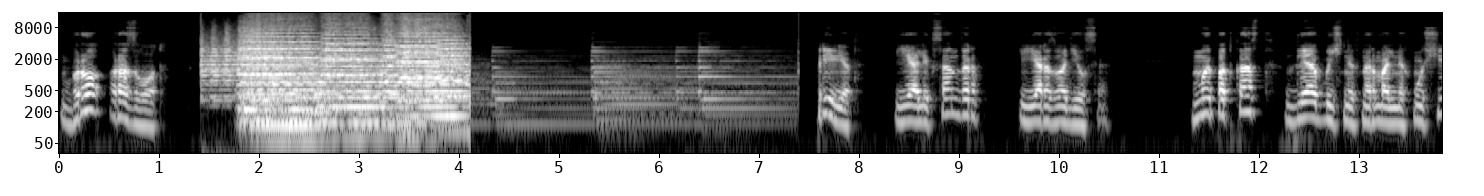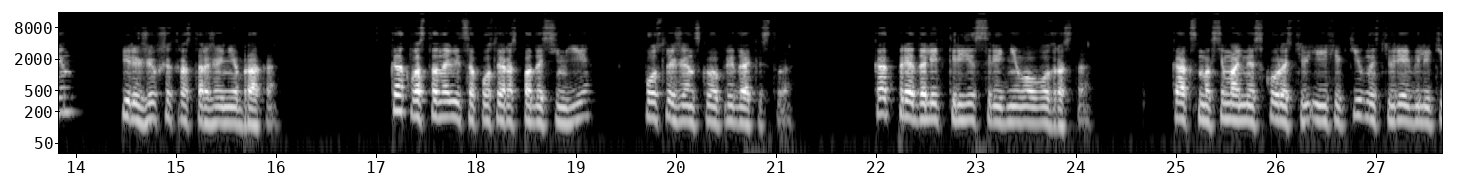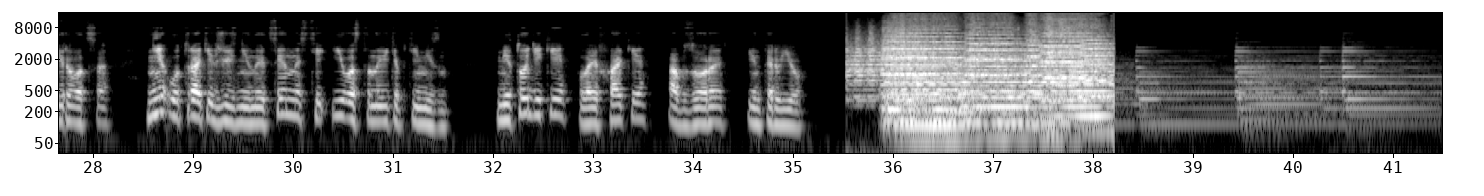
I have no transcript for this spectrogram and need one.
Бро-развод. Привет, я Александр, и я разводился. Мой подкаст для обычных нормальных мужчин, переживших расторжение брака. Как восстановиться после распада семьи, после женского предательства? Как преодолеть кризис среднего возраста? Как с максимальной скоростью и эффективностью реабилитироваться, не утратить жизненные ценности и восстановить оптимизм. Методики, лайфхаки, обзоры, интервью. Thank you.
